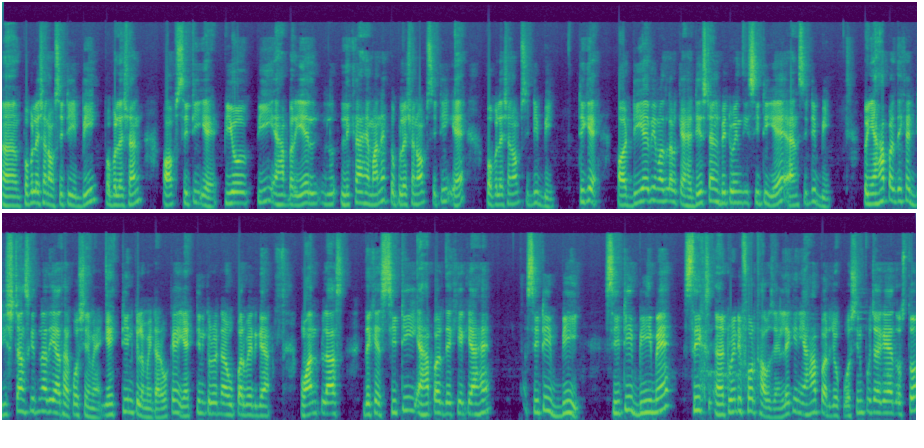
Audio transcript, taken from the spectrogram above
population of city B population of city A P O P यहाँ पर ये लिखा है माने population of city A population of city B ठीक है? और डी ए बी मतलब क्या है? Distance between the city A and city B तो यहाँ पर देखिए डिस्टेंस कितना दिया था क्वेश्चन में? Eighteen kilometre okay eighteen kilometre ऊपर बैठ गया। वन प्लस देखिए सिटी यहाँ पर देखिए क्या है? सिटी बी सिटी बी में सिक्स ट्वेंटी फोर थाउज़ेंड लेकिन यहाँ पर जो क्वेश्चन पूछा गया है दोस्तों,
